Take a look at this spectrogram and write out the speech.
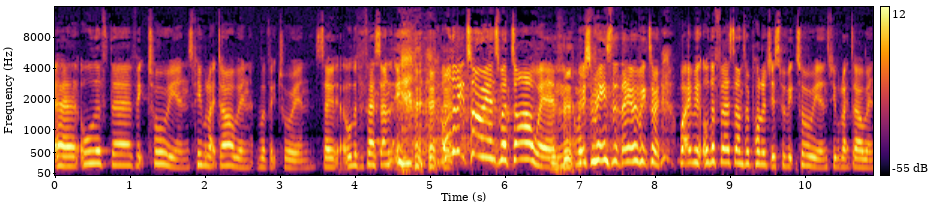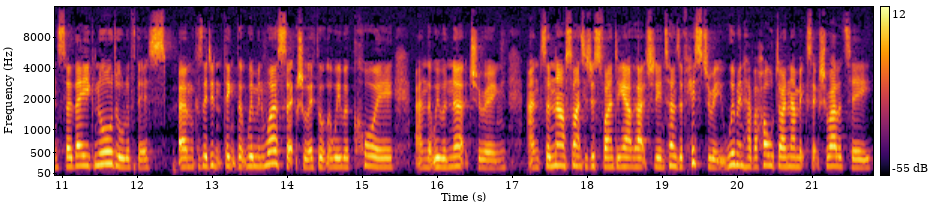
uh, all of the Victorians, people like Darwin, were Victorian. So all the first, all the Victorians were Darwin, which means that they were Victorian. I mean, all the first anthropologists were Victorians, people like Darwin. So they ignored all of this because um, they didn't think that women were sexual. They thought that we were coy and that we were nurturing. And so now science is just finding out that actually, in terms of history, women have a whole dynamic sexuality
